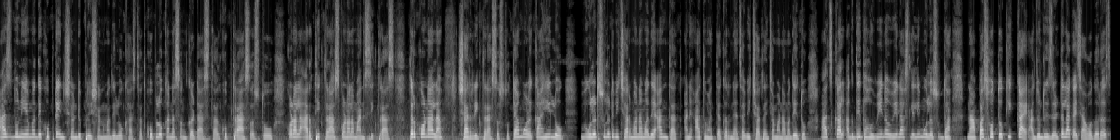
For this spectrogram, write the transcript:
आज दुनियेमध्ये खूप टेन्शन डिप्रेशनमध्ये लोक असतात. खूप लोकांना संकट असतात. खूप त्रास असतो. कोणाला आर्थिक त्रास कोणाला मानसिक त्रास तर कोणाला शारीरिक त्रास असतो. त्यामुळे काही लोक उलटसुलट विचार मनामध्ये आणतात आणि आत्महत्या करण्याचा विचार त्यांच्या मनामध्ये येतो. आजकाल अगदी दहावी नववीला असलेली मुलंसुद्धा नापास होतो की काय? अजून रिझल्ट लागायच्या अगोदरच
